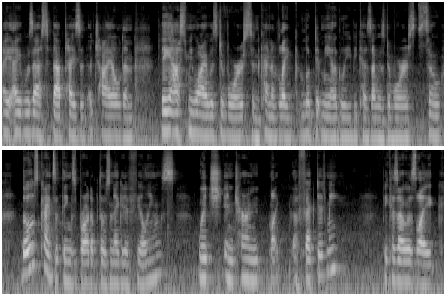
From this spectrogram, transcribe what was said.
I, I was asked to baptize a, a child and they asked me why I was divorced and kind of like looked at me ugly because I was divorced. So those kinds of things brought up those negative feelings, which in turn like affected me because I was like,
